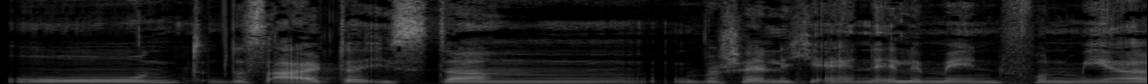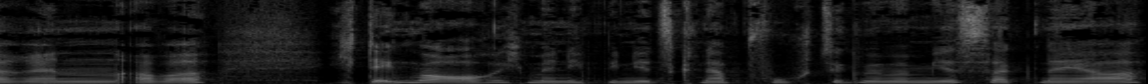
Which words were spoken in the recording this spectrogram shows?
und das Alter ist dann wahrscheinlich ein Element von mehreren, aber ich denke mir auch, ich meine, ich bin jetzt knapp 50, wenn man mir sagt, naja,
